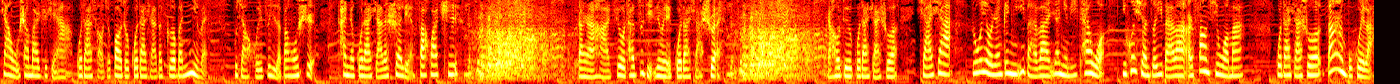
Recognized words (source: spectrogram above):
下午上班之前啊，郭大嫂就抱着郭大侠的胳膊腻歪，不想回自己的办公室，看着郭大侠的帅脸发花痴。当然哈，只有他自己认为郭大侠帅。然后对郭大侠说：“侠侠，如果有人给你一百万让你离开我，你会选择一百万而放弃我吗？”郭大侠说：“当然不会啦。”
